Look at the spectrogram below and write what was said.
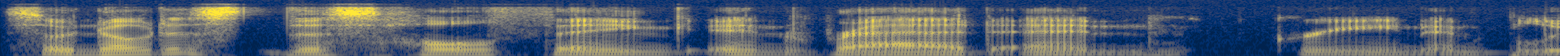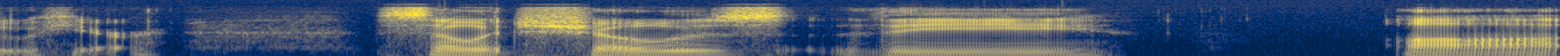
So notice this whole thing in red and green and blue here. So it shows the uh,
